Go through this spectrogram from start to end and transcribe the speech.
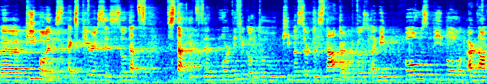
uh, people and experiences. So that's it's uh, more difficult to keep a certain standard because I mean homes, people are not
